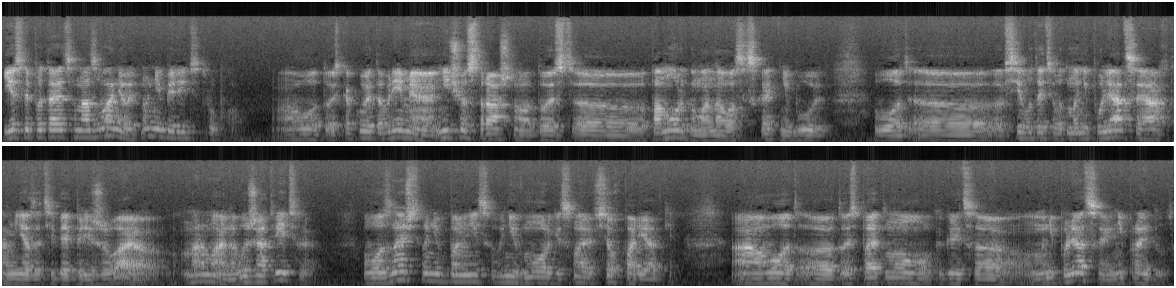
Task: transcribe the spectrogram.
Если пытается названивать, ну не берите трубку. Вот, то есть какое-то время ничего страшного, то есть э, по моргам она вас искать не будет. Вот, э, все вот эти вот манипуляции, ах, там я за тебя переживаю, нормально, вы же ответили. Вот, значит, вы не в больнице, вы не в морге, с вами все в порядке. А, вот, э, то есть, поэтому, как говорится, манипуляции не пройдут.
